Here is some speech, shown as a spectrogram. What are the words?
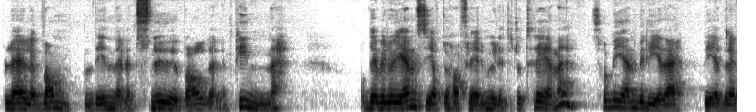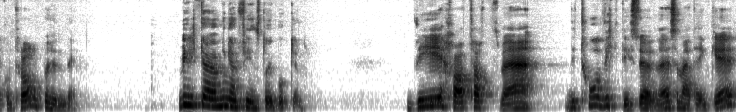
kopple eller vanten din, eller en snøball eller en pinne. Og det vil jo igjen si at du har flere muligheter til å trene, som igjen vil gi deg bedre kontroll på hunden din. Hvilke øvninger finnes da i boken? Vi har tatt med de to viktigste øvene som jeg tenker,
